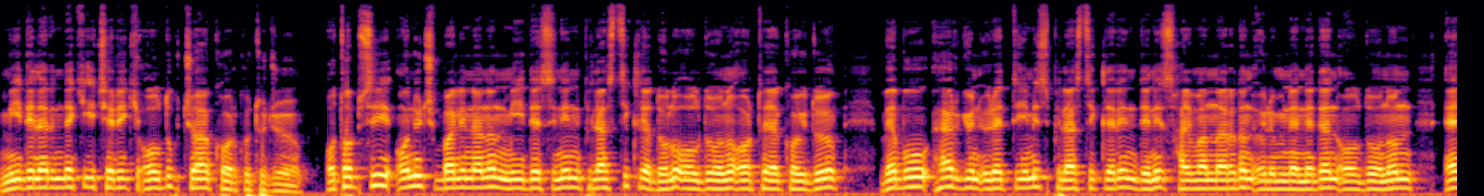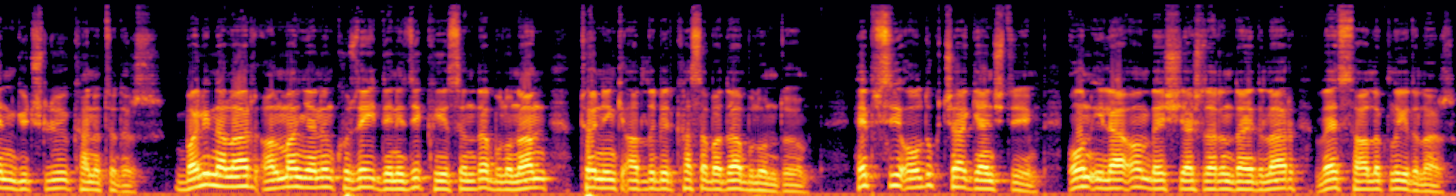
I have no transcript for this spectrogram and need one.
midelerindeki içerik oldukça korkutucu. Otopsi 13 balinanın midesinin plastikle dolu olduğunu ortaya koydu ve bu her gün ürettiğimiz plastiklerin deniz hayvanlarının ölümüne neden olduğunun en güçlü kanıtıdır. Balinalar Almanya'nın kuzey denizi kıyısında bulunan Tönning adlı bir kasabada bulundu. Hepsi oldukça gençti. 10 ila 15 yaşlarındaydılar ve sağlıklıydılar.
